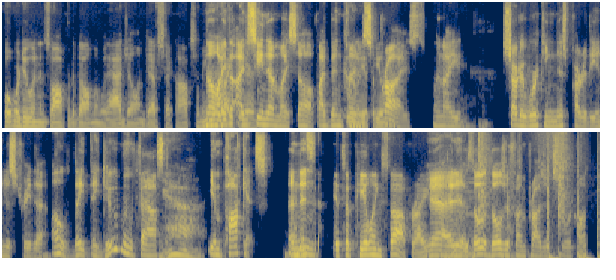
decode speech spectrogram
what we're doing in software development with Agile and DevSecOps. I mean, no, right I've, seen that myself. I've been kind really of surprised appealing. when I started working in this part of the industry that oh, they they do move fast, yeah, in pockets, and, and then it's, it's, appealing stuff, right? Yeah, it is. Those those are fun projects to work on.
